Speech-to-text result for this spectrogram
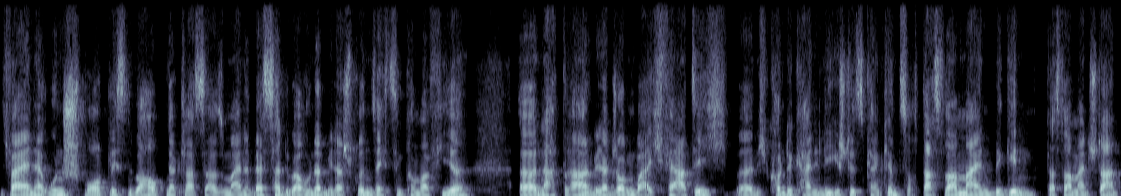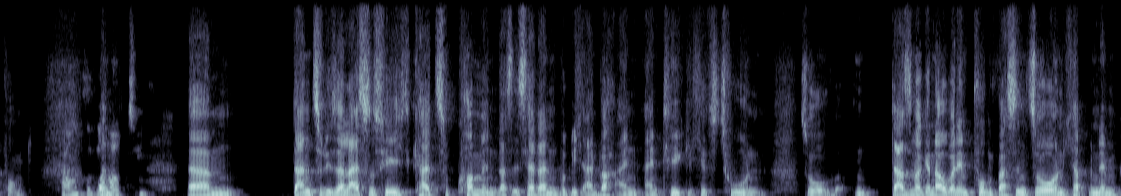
ich war ja in der unsportlichsten überhaupt in der Klasse. Also meine Bestzeit über 100 Meter Sprint 16,4. Äh, nach 300 Meter Joggen war ich fertig. Äh, ich konnte keine Liegestütze, kein Klimmzug. Das war mein Beginn. Das war mein Startpunkt. Kaum zu behaupten. Und, ähm, dann zu dieser Leistungsfähigkeit zu kommen, das ist ja dann wirklich einfach ein, ein tägliches Tun. So, da sind wir genau bei dem Punkt. Was sind so, und ich habe in dem,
